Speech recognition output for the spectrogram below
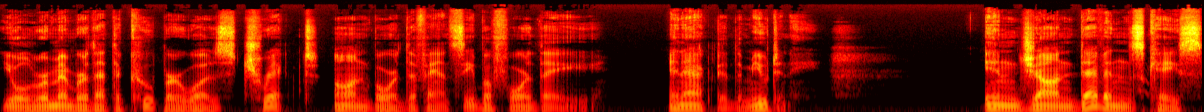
You'll remember that the cooper was tricked on board the Fancy before they enacted the mutiny. In John Devon's case,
